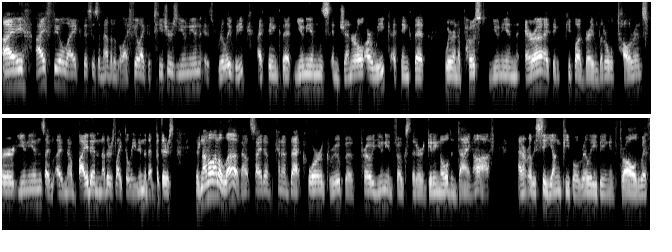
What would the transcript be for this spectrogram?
I I feel like this is inevitable. I feel like the teachers union is really weak. I think that unions in general are weak. I think that we're in a post-union era. I think people have very little tolerance for unions. I, I, know Biden and others like to lean into them, but there's there's not a lot of love outside of kind of that core group of pro-union folks that are getting old and dying off. I don't really see young people really being enthralled with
